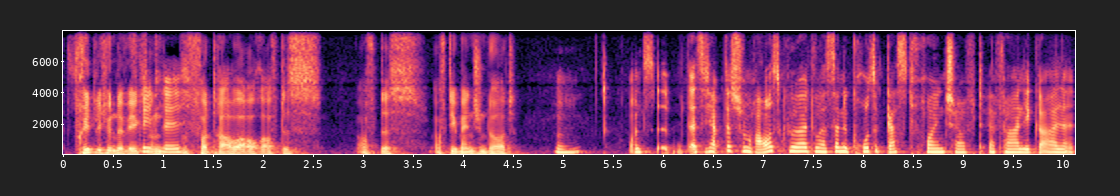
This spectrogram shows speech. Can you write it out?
friedlich unterwegs friedlich. und vertraue auch auf das, auf das, auf die Menschen dort. Mhm. Und äh, also ich habe das schon rausgehört, du hast eine große Gastfreundschaft erfahren, egal in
